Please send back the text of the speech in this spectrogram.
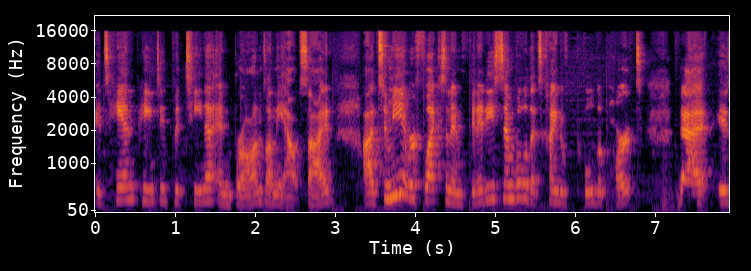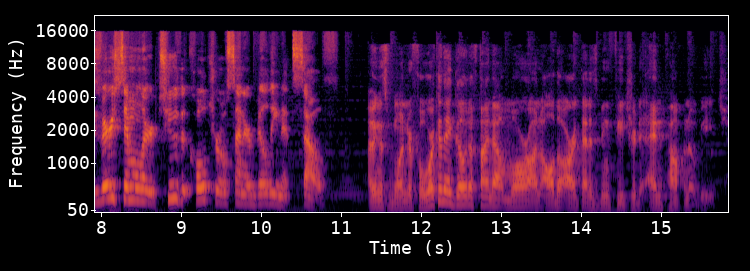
it's hand painted patina and bronze on the outside. Uh, to me, it reflects an infinity symbol that's kind of pulled apart, mm. that is very similar to the Cultural Center building itself. I think it's wonderful. Where can they go to find out more on all the art that is being featured in Pompano Beach?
